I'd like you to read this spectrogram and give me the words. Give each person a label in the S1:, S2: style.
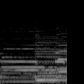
S1: Música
